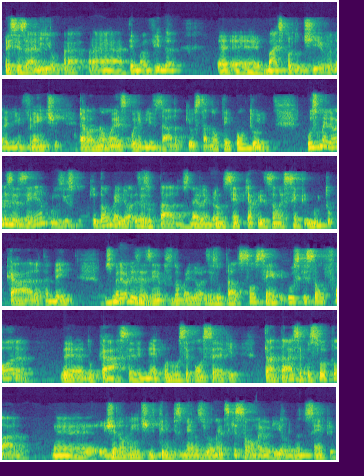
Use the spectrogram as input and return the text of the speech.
precisariam para ter uma vida é, é, mais produtiva dali em frente, ela não é disponibilizada porque o Estado não tem controle. Os melhores exemplos, isso que dão melhores resultados, né? lembrando sempre que a prisão é sempre muito cara também, os melhores exemplos que dão melhores resultados são sempre os que são fora né, do cárcere, né? quando você consegue tratar essa pessoa, claro, né, geralmente em crimes menos violentos, que são a maioria, lembrando sempre,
